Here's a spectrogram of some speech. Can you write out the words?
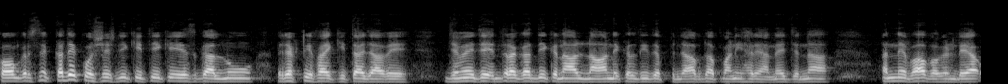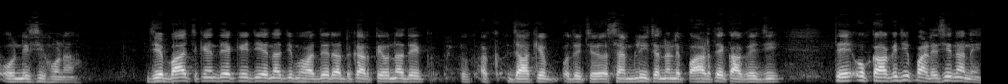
ਕਾਂਗਰਸ ਨੇ ਕਦੇ ਕੋਸ਼ਿਸ਼ ਨਹੀਂ ਕੀਤੀ ਕਿ ਇਸ ਗੱਲ ਨੂੰ ਰੈਕਟੀਫਾਈ ਕੀਤਾ ਜਾਵੇ। ਜਿਵੇਂ ਜੇ ਇੰਦਰਾ ਗਾਂਧੀ ਕਨਾਲ ਨਾ ਨਿਕਲਦੀ ਤੇ ਪੰਜਾਬ ਦਾ ਪਾਣੀ ਹਰਿਆਣਾ ਜਿੰਨਾ ਅੰਨੇ ਵਾਹ ਵਗਣ ਡਿਆ, ਉਹ ਨਹੀਂ ਸੀ ਹੋਣਾ। ਜੇ ਬਾਅਦ ਚ ਕਹਿੰਦੇ ਕਿ ਜੇ ਇਹਨਾਂ ਦੀ ਮੁਹਾਦੇ ਰੱਦ ਕਰਤੇ, ਉਹਨਾਂ ਦੇ ਜਾ ਕੇ ਉਹਦੇ ਚ ਅਸੈਂਬਲੀ ਚ ਇਹਨਾਂ ਨੇ ਪਾੜ ਤੇ ਕਾਗਜ਼ ਜੀ। ਤੇ ਉਹ ਕਾਗਜ਼ ਹੀ ਪਾੜੇ ਸੀ ਇਹਨਾਂ ਨੇ।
